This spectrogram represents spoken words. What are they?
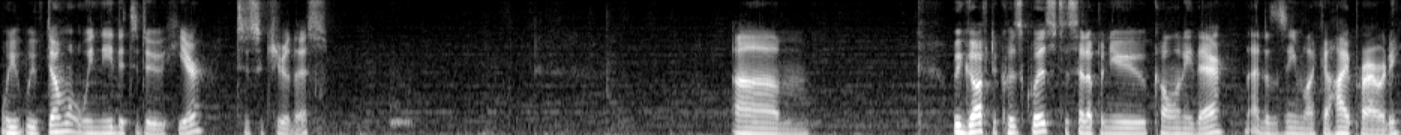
We, we've done what we needed to do here to secure this. Um, we go after Quiz Quiz to set up a new colony there. That doesn't seem like a high priority.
